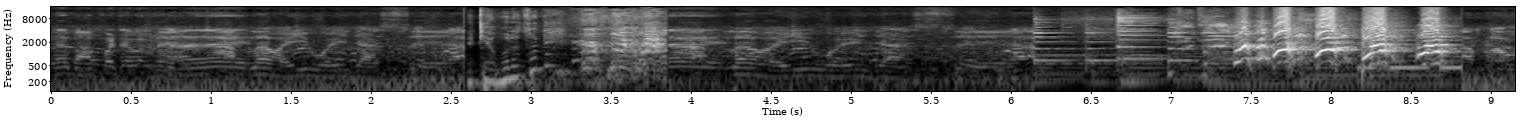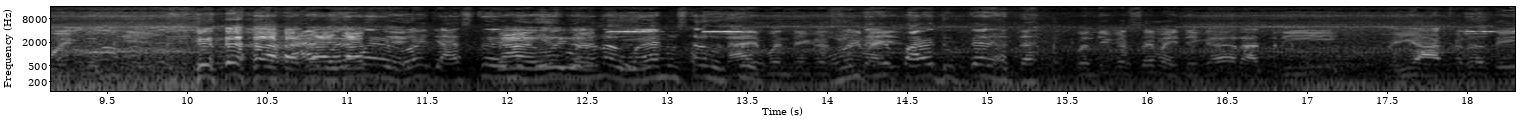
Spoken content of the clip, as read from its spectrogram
काय बापाच्या पण आपला भाई वय जास्त आहे. क्या बोला तूने आपला भाई वय जास्त आहे. आपला वय कमी आहे. काय जास्त? वयानुसार होतं. पण ते कसं पाय दुखताय आता. पण ते कसं आहे माहितीये का? रात्री भैया अकरा ते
